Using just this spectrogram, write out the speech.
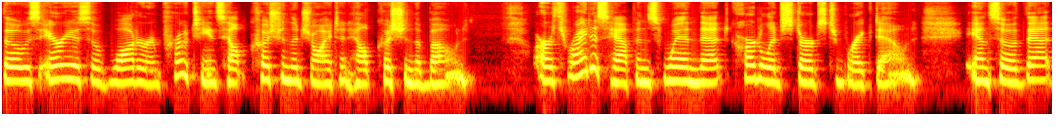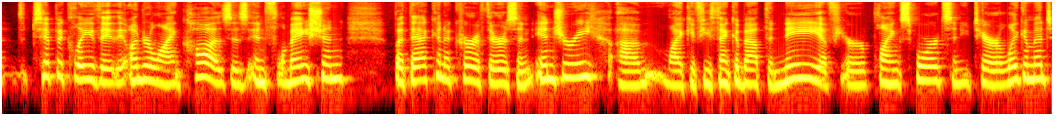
those areas of water and proteins help cushion the joint and help cushion the bone. Arthritis happens when that cartilage starts to break down. And so that typically the, the underlying cause is inflammation, but that can occur if there is an injury, um, like if you think about the knee, if you're playing sports and you tear a ligament,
